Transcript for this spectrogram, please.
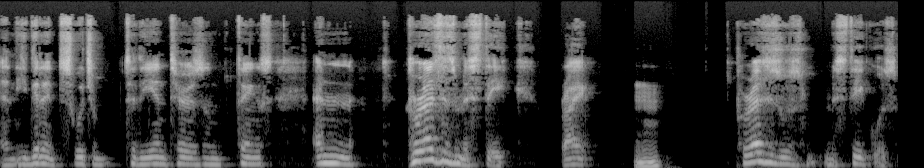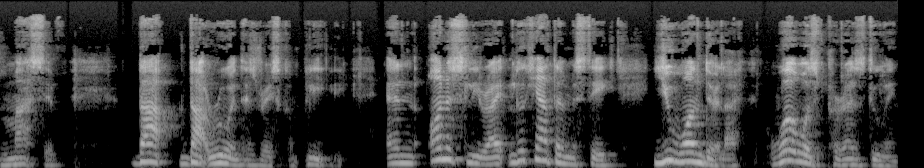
and he didn't switch to the inters and things. And Perez's mistake, right? Mhm. Perez's was mistake was massive. That that ruined his race completely. And honestly, right, looking at that mistake, you wonder like, what was Perez doing?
